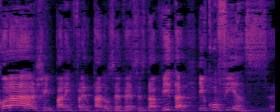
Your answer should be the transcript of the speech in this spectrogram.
coragem para enfrentar os reveses da vida e confiança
